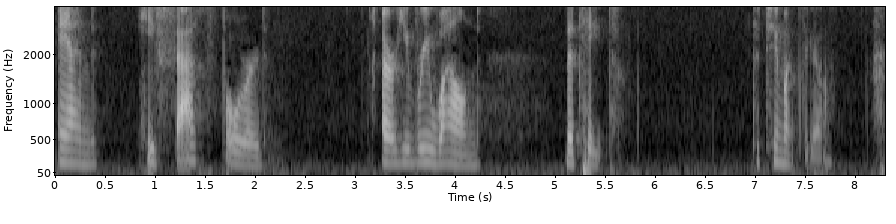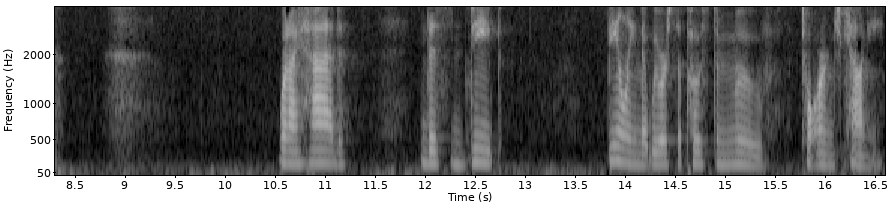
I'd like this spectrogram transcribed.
And he fast forward or he rewound the tape to two months ago when I had this deep feeling that we were supposed to move to Orange County.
